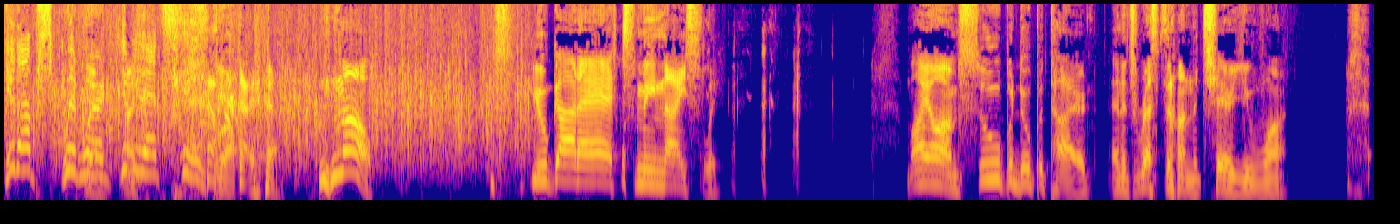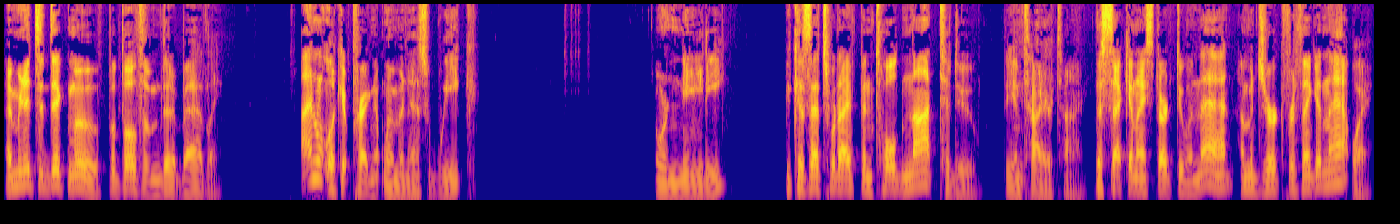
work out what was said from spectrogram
Get up, Squidward. Yeah, Give me I- that seat. Yeah. no. You gotta ask me nicely. My arm's super duper tired, and it's resting on the chair you want. I mean, it's a dick move, but both of them did it badly. I don't look at pregnant women as weak or needy because that's what I've been told not to do the entire time. The second I start doing that, I'm a jerk for thinking that way.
